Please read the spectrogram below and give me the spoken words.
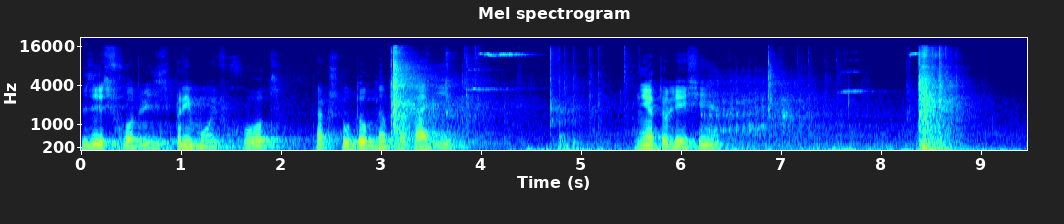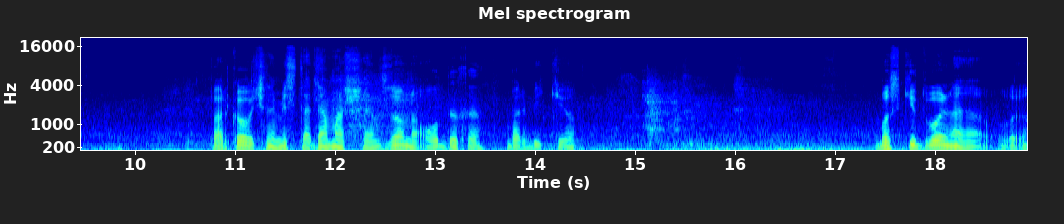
Здесь вход, видите, прямой вход. Так что удобно проходить. Нету лесенек. Парковочные места для машин, зона отдыха, барбекю. Баскетбольная э,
